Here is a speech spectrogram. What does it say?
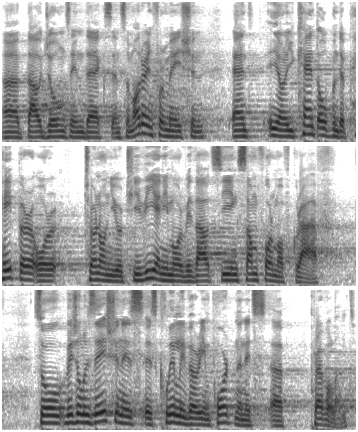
uh, Dow Jones Index, and some other information. And you know, you can't open the paper or turn on your TV anymore without seeing some form of graph. So visualization is, is clearly very important and it's uh, prevalent.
